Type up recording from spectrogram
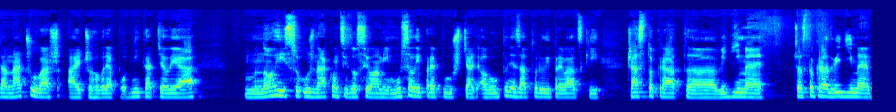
teda načúvaš aj, čo hovoria podnikatelia, Mnohí sú už na konci so silami, museli prepúšťať alebo úplne zatvorili prevádzky. Častokrát e, vidíme, častokrát vidíme e,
